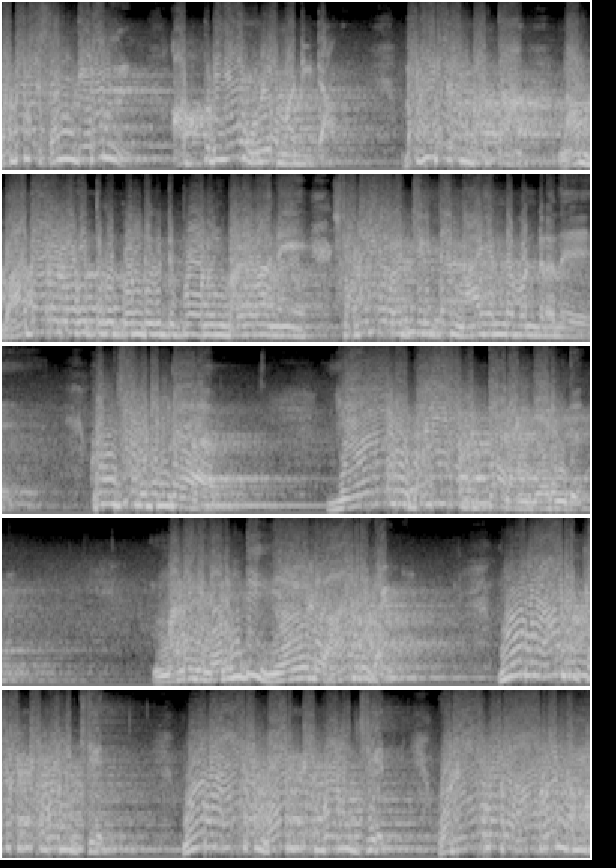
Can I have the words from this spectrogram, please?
வடன சந்திரன் அப்படியே உள்ள மாட்டிட்டான். பகீரதம் பார்த்தான். நாம் பாதாள லோகத்துக்கு கொண்டுகிட்டு போகணும் பகவானே. சடையில வச்சுக்கிட்டா நான் என்ன பண்றது? கொஞ்சம் விடுங்க. ஏழு வழியில விட்டார் அங்கிருந்து. மலையிலிருந்து ஏழு ஆறுகள். மூணு ஆறு கிழக்க போயிடுச்சு மூணு ஆறு மேற்க போயிடுச்சு ஒரே ஒரு ஆறு நம்ம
